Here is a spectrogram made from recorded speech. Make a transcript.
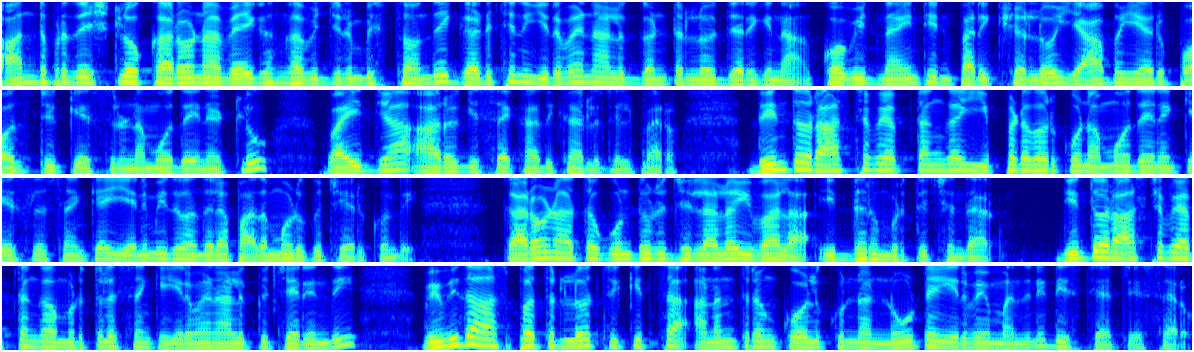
ఆంధ్రప్రదేశ్లో కరోనా వేగంగా విజృంభిస్తోంది. గడిచిన ఇరవై నాలుగు గంటల్లో జరిగిన కోవిడ్ నైన్టీన్ పరీక్షల్లో యాభై ఆరు పాజిటివ్ కేసులు నమోదైనట్లు వైద్య ఆరోగ్య శాఖ అధికారులు తెలిపారు. దీంతో రాష్ట్ర వ్యాప్తంగా ఇప్పటివరకు నమోదైన కేసుల సంఖ్య ఎనిమిది వందల పదమూడుకు చేరుకుంది. కరోనాతో గుంటూరు జిల్లాలో ఇవాళ ఇద్దరు మృతి చెందారు. దీంతో రాష్ట్ర వ్యాప్తంగా మృతుల సంఖ్య ఇరవై నాలుగుకు చేరింది. వివిధ ఆసుపత్రుల్లో చికిత్స అనంతరం కోలుకున్న నూట ఇరవై మందిని డిశ్చార్జ్ చేశారు.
